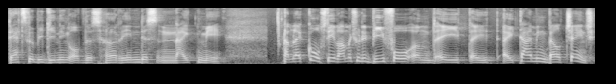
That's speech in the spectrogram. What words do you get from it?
that's the beginning of this horrendous nightmare. I'm like, cool, Steve, how much would it be for um, a, a, a timing belt change?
